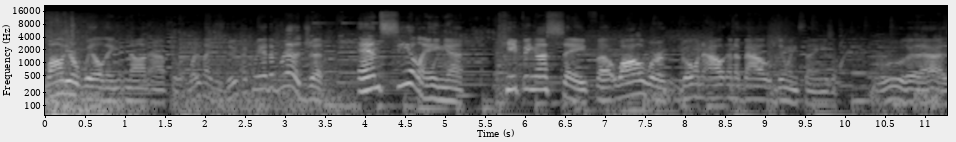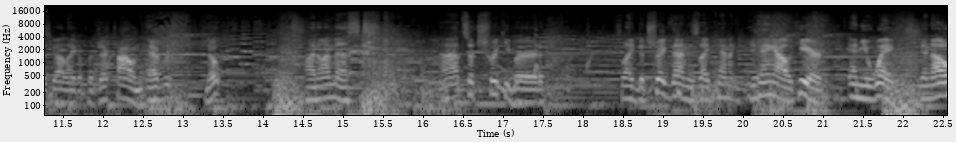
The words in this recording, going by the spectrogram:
while you're wielding, not afterward. What did I just do? I created a bridge and ceiling, keeping us safe uh, while we're going out and about doing things. Ooh, look at that. It's got like a projectile in every... Nope. I know I missed. That's a tricky bird. It's like the trick then is like can you hang out here and you wait, you know?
